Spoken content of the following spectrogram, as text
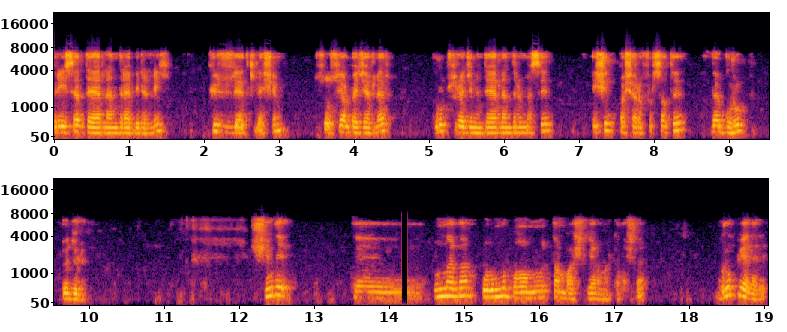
bireysel değerlendirebilirlik, yüz yüze etkileşim, sosyal beceriler, grup sürecinin değerlendirilmesi, eşit başarı fırsatı ve grup ödülü. Şimdi eee, bunlardan olumlu bağımlılıktan başlayalım arkadaşlar. Grup üyeleri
